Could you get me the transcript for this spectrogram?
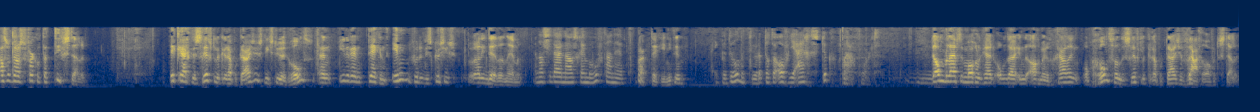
als we het nou eens facultatief stellen. Ik krijg de schriftelijke rapportages, die stuur ik rond. En iedereen tekent in voor de discussies waar hij deel wil nemen. En als je daar nou eens geen behoefte aan hebt? Nou, teken je niet in. Ik bedoel natuurlijk dat er over je eigen stuk gepraat wordt. Dan blijft de mogelijkheid om daar in de algemene vergadering op grond van de schriftelijke rapportage vragen over te stellen.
